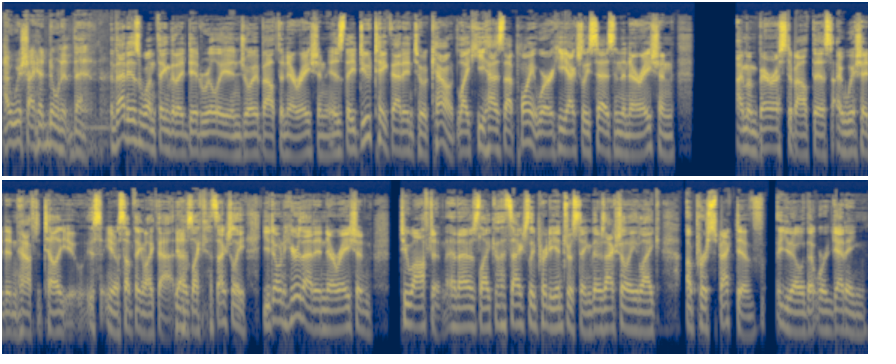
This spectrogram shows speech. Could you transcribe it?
I wish i had known it then. And that is one thing that i did really enjoy about the narration is they do take that into account. Like he has that point where he actually says in the narration I'm embarrassed about this. I wish I didn't have to tell you, you know, something like that. Yeah. I was like, that's actually, you don't hear that in narration too often. And I was like, that's actually pretty interesting. There's actually like a perspective, you know, that we're getting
